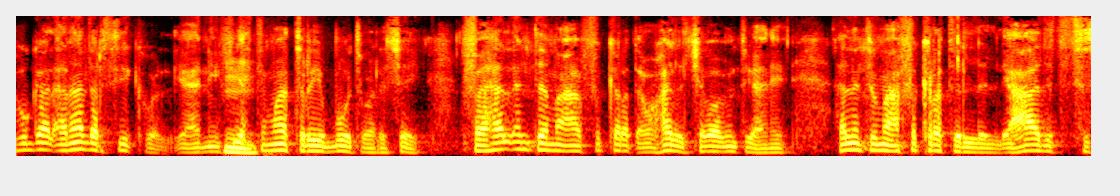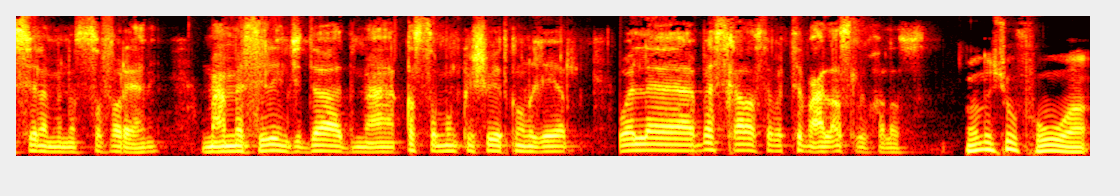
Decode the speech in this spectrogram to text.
هو قال another sequel يعني. في احتمال reboot ولا شيء. فهل أنت مع فكرة أو هل الشباب أنتم يعني هل أنتم مع فكرة ال- إعادة السلسلة من الصفر يعني؟ مع ممثلين جداد مع قصة ممكن شوية تكون غير؟ ولا بس خلاص تبى تتبع الاصلي وخلاص؟ والله شوف هو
